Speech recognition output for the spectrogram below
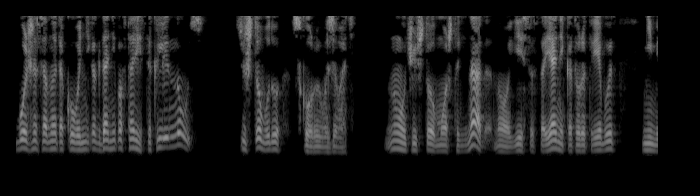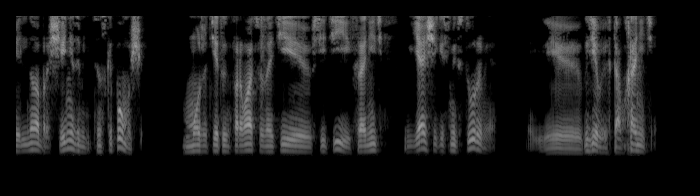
больше со мной такого никогда не повторится, клянусь! Чуть что буду скорую вызывать?» «Ну, чуть что, может, и не надо, но есть состояние, которое требует немедленного обращения за медицинской помощью. Можете эту информацию найти в сети и хранить в ящике с микстурами. Или где вы их там храните?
